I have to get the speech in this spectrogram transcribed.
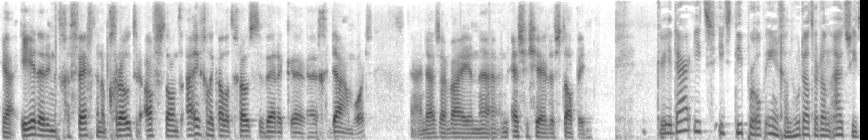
ja, eerder in het gevecht en op grotere afstand eigenlijk al het grootste werk gedaan wordt. En daar zijn wij een, een essentiële stap in. Kun je daar iets, iets dieper op ingaan, hoe dat er dan uitziet?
